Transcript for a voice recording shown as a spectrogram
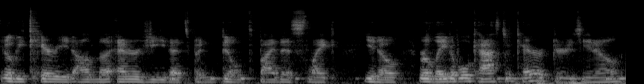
it'll be carried on the energy that's been built by this like, you know, relatable cast of characters, you know?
